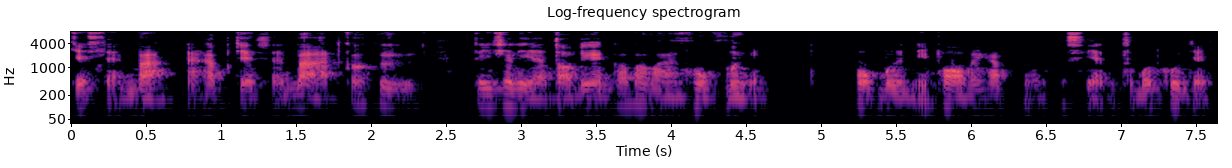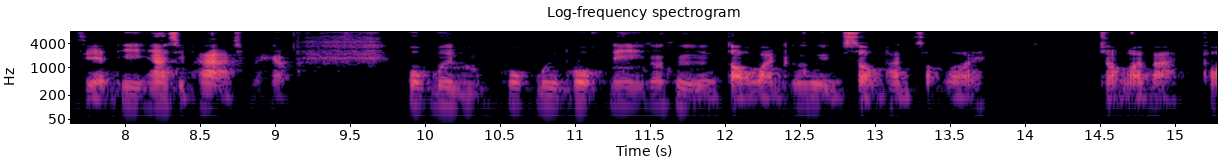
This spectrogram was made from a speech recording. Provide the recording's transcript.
700,000บาทนะครับ700,000บาทก็คือตีเฉลี่ยต่อเดือนก็ประมาณ60,000 60,000นี่พอไหมครับเกษียณสมมติคุณจะเกษียณที่55ใช่ไหมครับ60,000 66,000นี่ก็คือต่อวันก็คือ2,200 200บาทพอ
